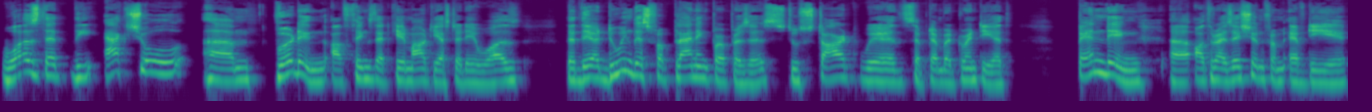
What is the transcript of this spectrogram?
was that the actual um, wording of things that came out yesterday was that they are doing this for planning purposes to start with September 20th, pending uh, authorization from FDA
